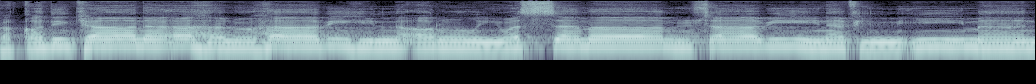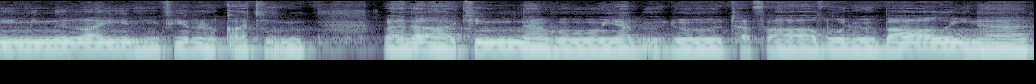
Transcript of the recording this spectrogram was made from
فقد كان أهل هذه الأرض والسماء مساوين في الإيمان من غير فرقة ولكنه يبدو تفاضل بعضنا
